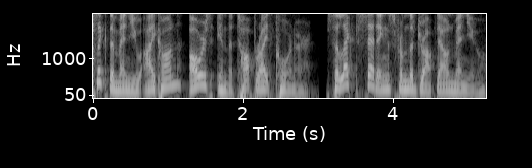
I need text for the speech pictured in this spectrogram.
Click the menu icon, ours in the top right corner. Select Settings from the drop-down menu.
